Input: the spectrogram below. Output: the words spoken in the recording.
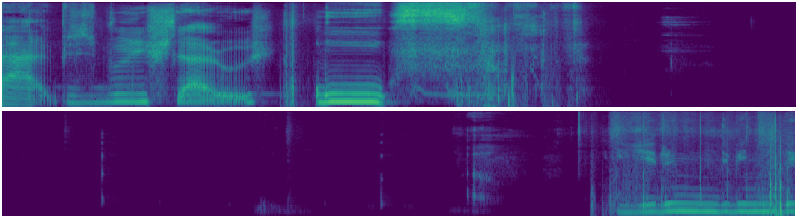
Ee, biz bu işler Oo. Yerin dibinde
